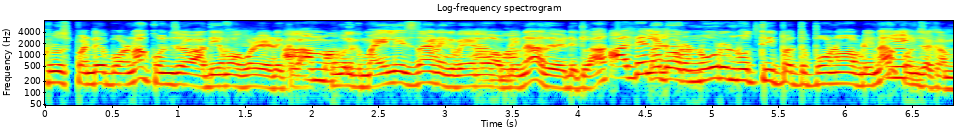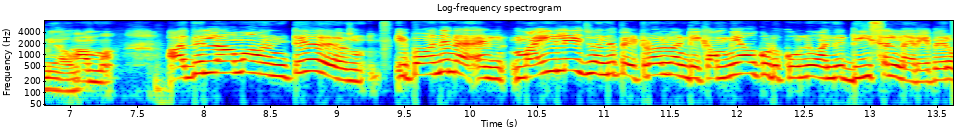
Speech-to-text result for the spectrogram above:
க்ரூஸ் பண்ணிட்டே போனா கொஞ்சம் அதிகமா கூட எடுக்கலாம். உங்களுக்கு மைலேஜ் தான் எனக்கு வேணும். அப்படின்னா அது எடுக்கலாம். அதில் ஒரு நூறு நூத்தி பத்து போனோம் அப்படின்னா கொஞ்சம் கம்மியாகும். ஆமா. அது இல்லாம வந்துட்டு இப்போ வந்து மைலேஜ் வந்து பெட்ரோல் வண்டி கம்மியா கொடுக்கும்னு வந்து டீசல் நிறைய பேர்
